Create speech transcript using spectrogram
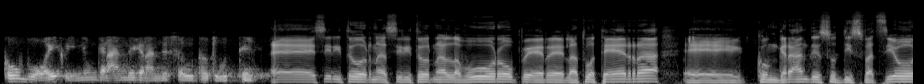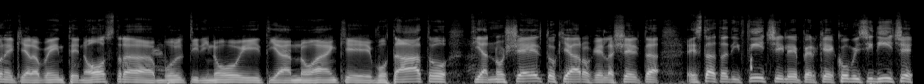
con voi, quindi un grande, grande saluto a tutti. Eh, si ritorna, si ritorna al lavoro per la tua terra eh, con grande soddisfazione, chiaramente nostra. Molti di noi ti hanno anche votato, ti hanno scelto. Chiaro che la scelta è stata difficile perché, come si dice,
